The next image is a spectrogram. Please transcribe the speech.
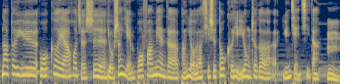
那对于播客呀，或者是有声演播方面的朋友呢，其实都可以用这个云剪辑的。嗯，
